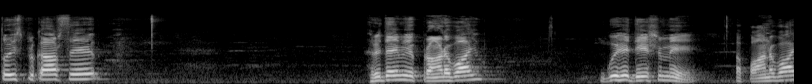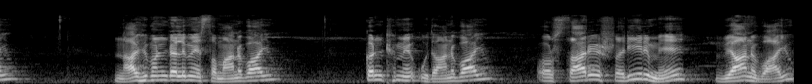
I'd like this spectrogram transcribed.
तो इस प्रकार से हृदय में प्राणवायु गुह देश में अपान वायु, नाभिमंडल में समान वायु, कंठ में उदान वायु और सारे शरीर में व्यान वायु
